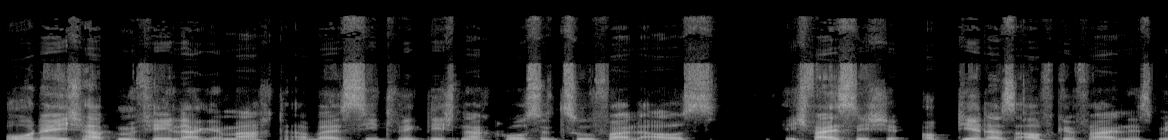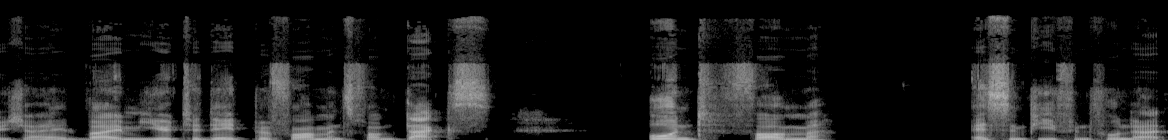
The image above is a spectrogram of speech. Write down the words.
oder ich habe einen Fehler gemacht, aber es sieht wirklich nach großem Zufall aus. Ich weiß nicht, ob dir das aufgefallen ist, Michael, beim Year-to-Date-Performance vom DAX und vom S&P 500.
